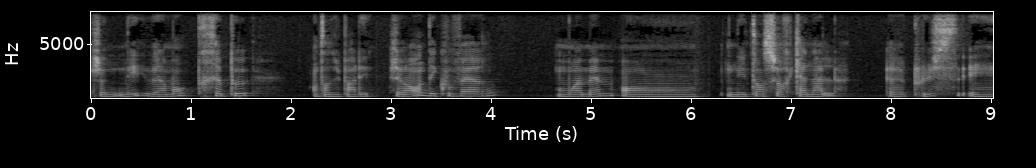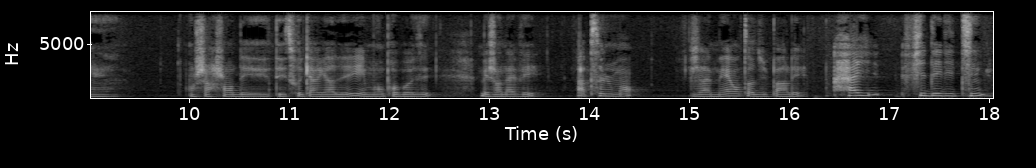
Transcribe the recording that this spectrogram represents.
Je n'ai vraiment très peu entendu parler. J'ai vraiment découvert moi-même en étant sur Canal euh, Plus et en cherchant des, des trucs à regarder. Ils m'ont proposé. Mais j'en avais absolument jamais entendu parler. High Fidelity.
